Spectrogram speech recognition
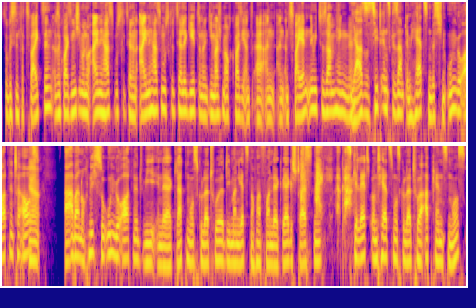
so ein bisschen verzweigt sind? Also quasi nicht immer nur eine Herzmuskelzelle an eine Herzmuskelzelle geht, sondern die manchmal auch quasi an, äh, an, an, an zwei Enden nämlich zusammenhängen. Ne? Ja, also es sieht insgesamt im Herz ein bisschen ungeordneter aus. Ja. Aber noch nicht so ungeordnet wie in der glatten Muskulatur, die man jetzt nochmal von der quergestreiften Skelett- und Herzmuskulatur abgrenzen muss.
